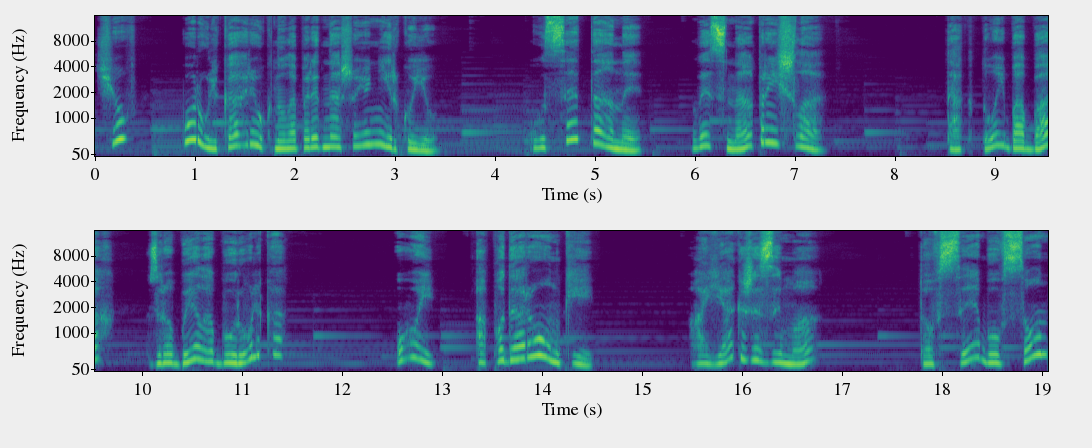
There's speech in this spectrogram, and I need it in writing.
Чув, бурулька грюкнула перед нашою ніркою. Усе тане, весна прийшла. Так той бабах зробила бурулька? Ой, а подарунки. А як же зима? То все був сон?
